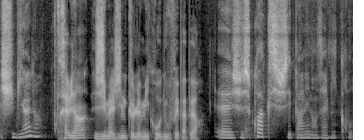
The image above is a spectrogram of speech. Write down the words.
Je suis bien là. Très bien, j'imagine que le micro ne vous fait pas peur. Euh, je crois que j'ai parlé dans un micro.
